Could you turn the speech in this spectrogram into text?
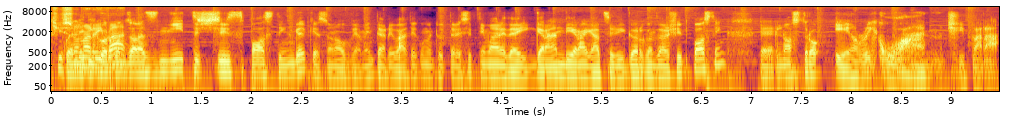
Ci Quelle sono di arrivati. Gorgonzola Snit Posting, che sono ovviamente arrivate come tutte le settimane dai grandi ragazzi di Gorgonzola Shit Posting. Eh, il nostro Enrico One ci farà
